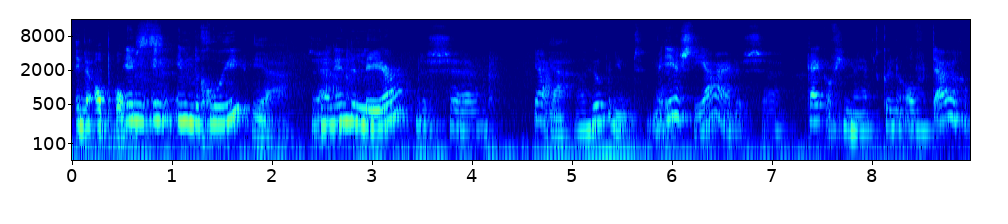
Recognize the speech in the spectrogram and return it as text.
In de opkomst. in, in de groei. Ja. Ze ja. zijn in de leer. Dus ja, Ja. wel heel benieuwd. Mijn eerste jaar, dus kijk of je me hebt kunnen overtuigen.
